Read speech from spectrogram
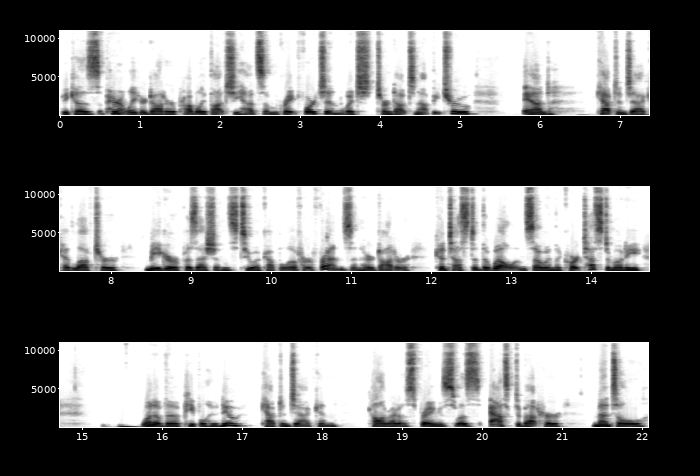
because apparently her daughter probably thought she had some great fortune, which turned out to not be true. And Captain Jack had left her meager possessions to a couple of her friends, and her daughter contested the will. And so in the court testimony, one of the people who knew Captain Jack in Colorado Springs was asked about her mental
